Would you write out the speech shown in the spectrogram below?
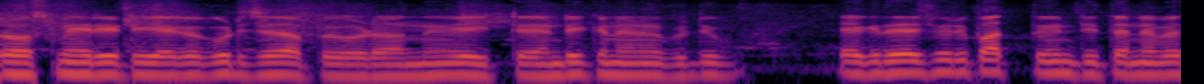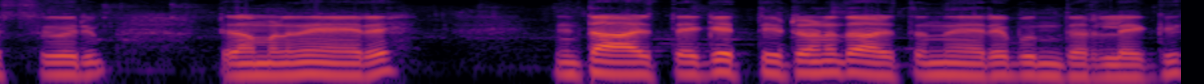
റോസ്മേരി ടീ ഒക്കെ കുടിച്ചത്. അപ്പോൾ ഇവിടെ വന്ന് വെയിറ്റ് ചെയ്യേണ്ടിരിക്കണേ ഒരു ഏകദേശം ഒരു പത്ത് മിനിറ്റിൽ തന്നെ ബസ് വരും. നമ്മൾ നേരെ ഇനി താഴത്തേക്ക് എത്തിയിട്ടാണ് താഴത്തെ നേരെ ബുന്ദറിലേക്ക്.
